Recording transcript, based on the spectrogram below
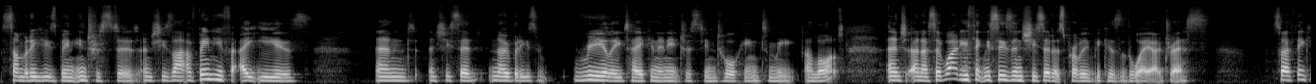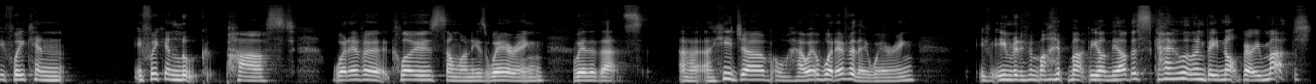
somebody who's been interested. And she's like, I've been here for eight years. And, and she said, nobody's really taken an interest in talking to me a lot. And, and I said, why do you think this is? And she said, it's probably because of the way I dress. So I think if we can, if we can look past whatever clothes someone is wearing, whether that's a, hijab or however, whatever they're wearing, if, even if it might, might be on the other scale and be not very much,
